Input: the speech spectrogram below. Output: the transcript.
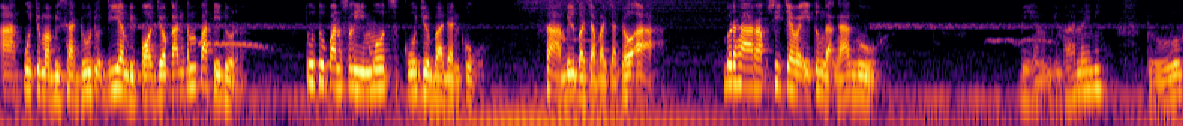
Aku cuma bisa duduk diam di pojokan tempat tidur tutupan selimut sekujur badanku. Sambil baca-baca doa Berharap si cewek itu nggak nganggu. Gimana ini? Duh,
